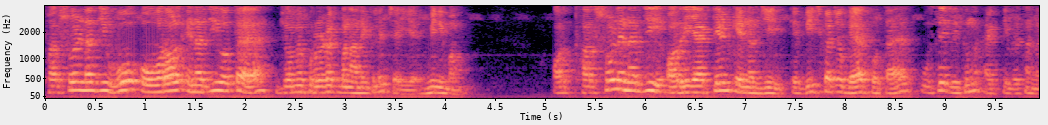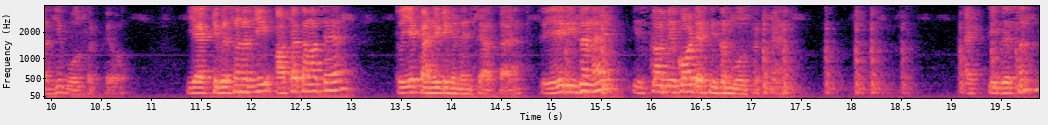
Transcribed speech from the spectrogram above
थर्शोल एनर्जी वो ओवरऑल एनर्जी होता है जो हमें प्रोडक्ट बनाने के लिए चाहिए, मिनिमम। और थर्शोल एनर्जी और रिएक्टेंट के एनर्जी के बीच का जो गैप होता है, उसे भी तुम एक्टिवेशन एनर्जी बोल सकते हो। ये एक्टिवेशन एनर्जी आता कहाँ से है? तो ये काइनेटिक एनर्जी से आता है। तो यही रीजन है, इसका हम एक और डेफिनेशन बोल सकते हैं। Activation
